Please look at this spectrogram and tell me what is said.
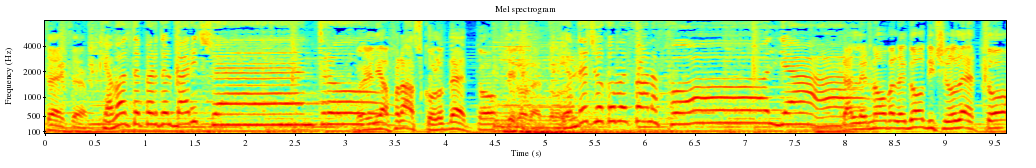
Sì, sì. che a volte perdo il baricentro. Quelli a frasco, l'ho detto? Sì, l'ho detto. E detto. ondeggio come fa una foglia. Dalle 9 alle 12 l'ho detto?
